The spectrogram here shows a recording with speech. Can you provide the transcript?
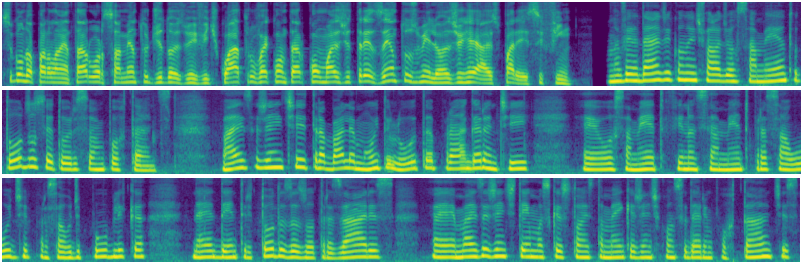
Segundo a parlamentar, o orçamento de 2024 vai contar com mais de 300 milhões de reais para esse fim. Na verdade, quando a gente fala de orçamento, todos os setores são importantes, mas a gente trabalha muito e luta para garantir é, orçamento, financiamento para a saúde, para a saúde pública, né, dentre todas as outras áreas. É, mas a gente tem umas questões também que a gente considera importantes,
